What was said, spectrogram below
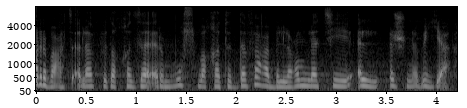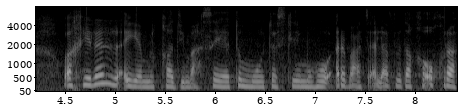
4000 بطاقة زائر مسبقة الدفع بالعملة الأجنبية. وخلال الأيام القادمة سيتم تسليمه 4000 بطاقة أخرى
